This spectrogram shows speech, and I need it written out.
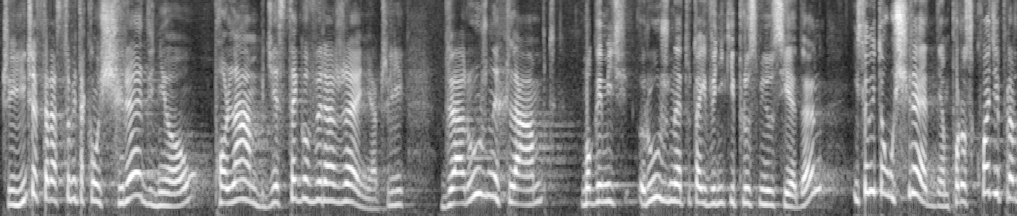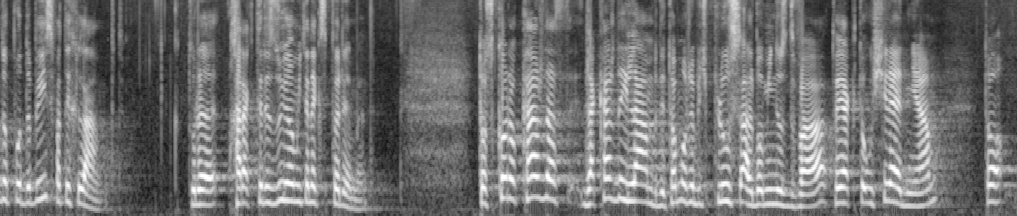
Czyli liczę teraz sobie taką średnią po lambdzie z tego wyrażenia, czyli dla różnych lambd mogę mieć różne tutaj wyniki plus minus jeden i sobie to uśredniam po rozkładzie prawdopodobieństwa tych lambd, które charakteryzują mi ten eksperyment. To skoro każda, dla każdej lambdy to może być plus albo minus dwa, to jak to uśredniam, to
